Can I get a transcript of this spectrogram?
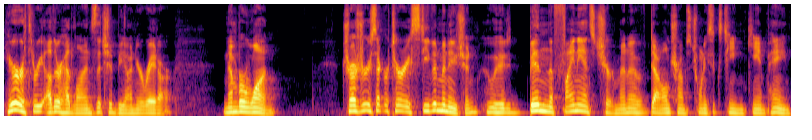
Here are three other headlines that should be on your radar. Number one, Treasury Secretary Steven Mnuchin, who had been the finance chairman of Donald Trump's 2016 campaign,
